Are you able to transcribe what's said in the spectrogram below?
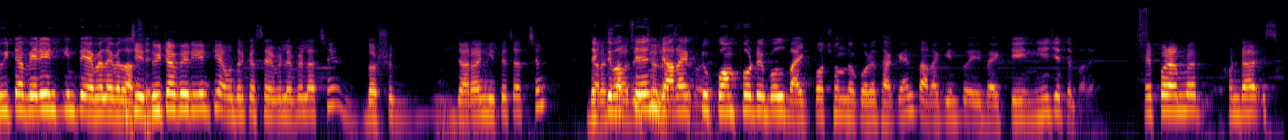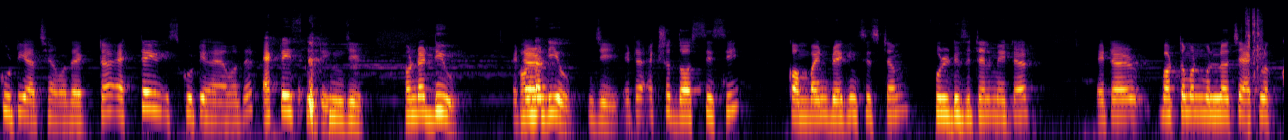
দুইটা ভেরিয়েন্ট কিন্তু অ্যাভেলেবেল আছে। দুইটা ভেরিয়েন্টই আমাদের কাছে অ্যাভেলেবেল আছে। দর্শক যারা নিতে চাচ্ছেন দেখতে পাচ্ছেন যারা একটু কমফোর্টেবল বাইক পছন্দ করে থাকেন তারা কিন্তু এই বাইকটি নিয়ে যেতে পারেন। এরপর আমরা হোন্ডা স্কুটি আছে আমাদের একটা। একটাই স্কুটি হয় আমাদের। একটাই স্কুটি জি হোন্ডা ডিউ এটা Honda ডিউ জি এটা একশো দশ CC combine braking system full digital meter এটার বর্তমান মূল্য হচ্ছে এক লক্ষ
